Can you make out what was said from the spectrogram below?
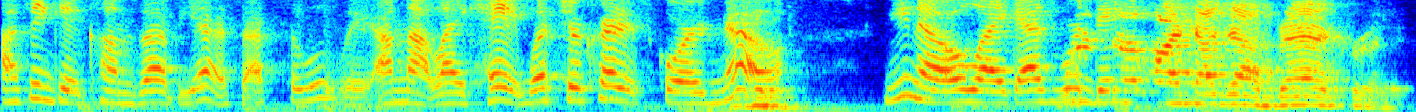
I think it comes up. Yes, absolutely. I'm not like, hey, what's your credit score? No, you know, like as we're dating. like I got bad credit.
